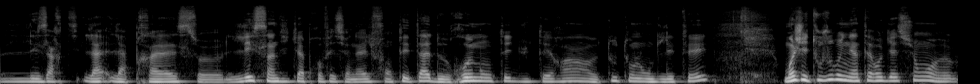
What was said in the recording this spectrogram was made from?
les la, la, presse, les syndicats professionnels font état de remontée du terrain tout au long de l'été. Moi, j'ai toujours une interrogation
